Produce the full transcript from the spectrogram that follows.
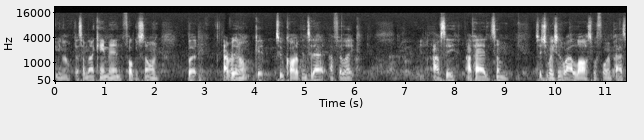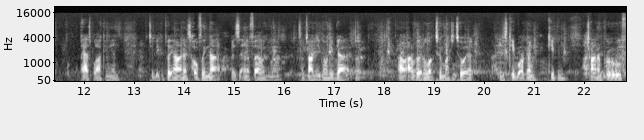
you know, that's something I came in focused on, but I really don't get too caught up into that. I feel like, you know, obviously, I've had some situations where I lost before in pass pass blocking, and to be completely honest, hopefully not. But it's the NFL, you know, sometimes you're gonna get got, but I, I really don't look too much into it. just keep working, keeping trying to improve.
